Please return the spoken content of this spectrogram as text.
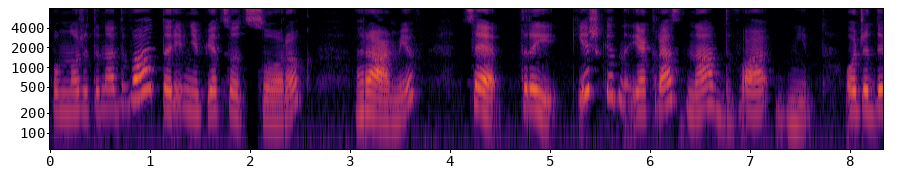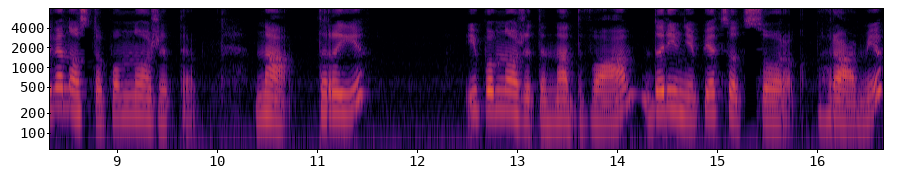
помножити на 2 дорівнює 540 грамів. Це 3 кішки якраз на 2 дні. Отже, 90 помножити на 3 і помножити на 2 дорівнює 540 грамів.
